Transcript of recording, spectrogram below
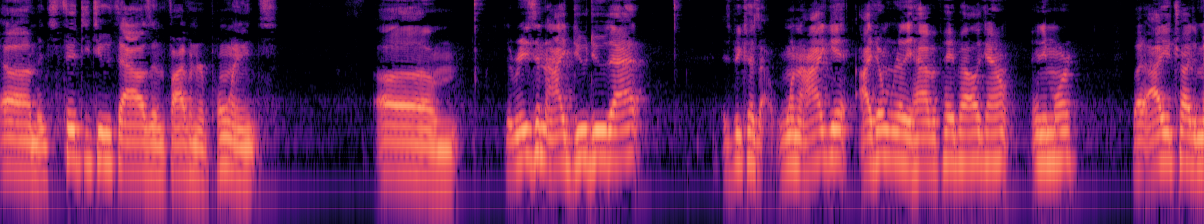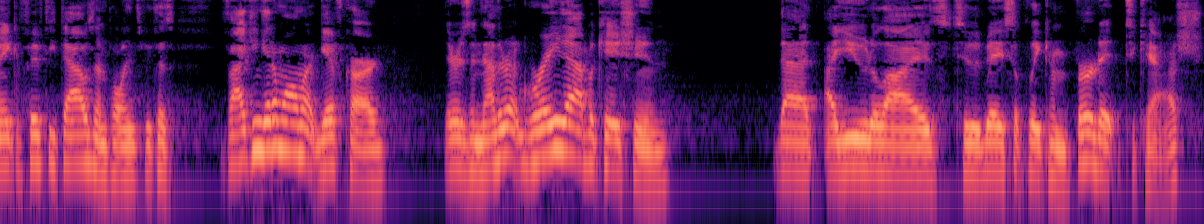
Um, it's 52,500 points. Um, the reason I do do that is because when I get, I don't really have a PayPal account anymore, but I try to make 50,000 points because if I can get a Walmart gift card, there is another great application that I utilize to basically convert it to cash.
